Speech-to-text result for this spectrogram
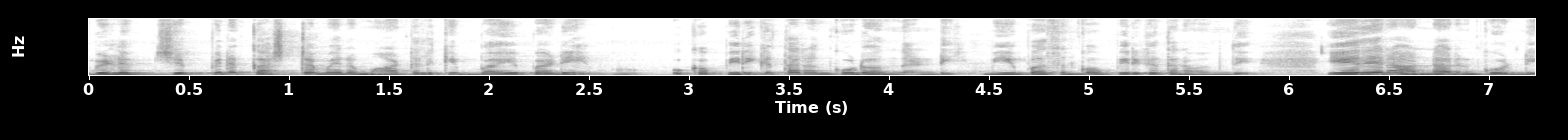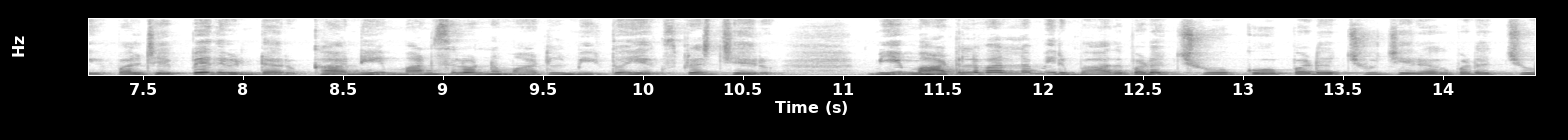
వీళ్ళకి చెప్పిన కష్టమైన మాటలకి భయపడి ఒక పిరికితనం కూడా ఉందండి. మీ పర్సన్కి ఒక పిరికితనం ఉంది. ఏదైనా అన్నారనుకోండి వాళ్ళు చెప్పేది వింటారు. కానీ మనసులో ఉన్న మాటలు మీతో ఎక్స్ప్రెస్ చేయరు. మీ మాటల వల్ల మీరు బాధపడచ్చు కోపడచ్చు చిరాకుపడచ్చు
